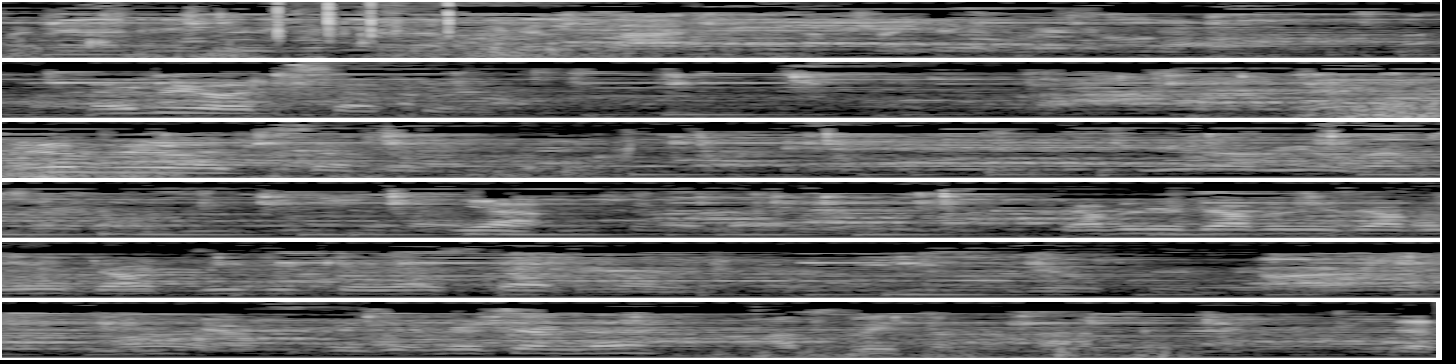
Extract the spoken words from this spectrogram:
But India, the middle class is very. Everyone's suffering. Everyone's suffering. You have your website? Yeah. www.bvks.com. Is it written there? I'll sleep in the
